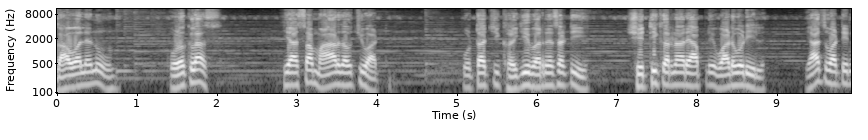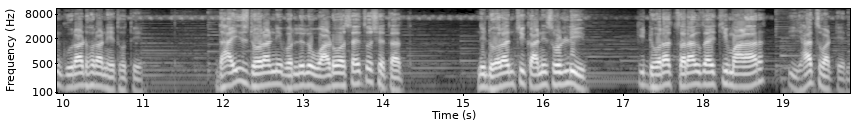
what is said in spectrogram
गाववाल्यानो ओळखलास? ही असा माळार जाऊची वाट. पोटाची खळगी भरण्यासाठी शेती करणारे आपले वाडवडील ह्याच वाटेन गुराढोरा नेत होते. दहाईस ढोरांनी भरलेलो वाडो असायचो शेतात. नि ढोरांची काणी सोडली की ढोरात चराक जायची माळार ती ह्याच वाटेन.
